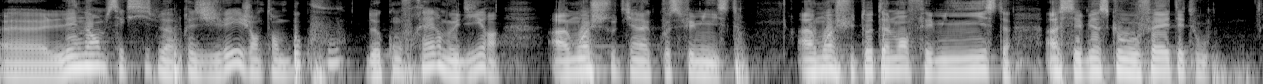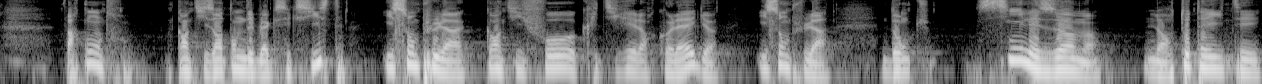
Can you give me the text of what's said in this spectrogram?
l'énorme sexisme de la presse JV, j'entends beaucoup de confrères me dire « Ah, moi je soutiens la cause féministe. Ah, moi je suis totalement féministe. Ah, c'est bien ce que vous faites et tout. » Par contre, quand ils entendent des blagues sexistes, ils sont plus là. Quand il faut critiquer leurs collègues, ils sont plus là. Donc, si les hommes, leur totalité,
